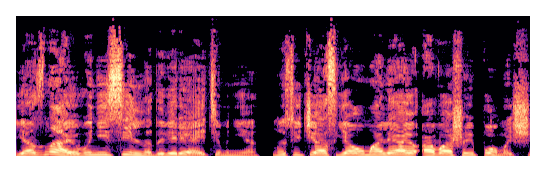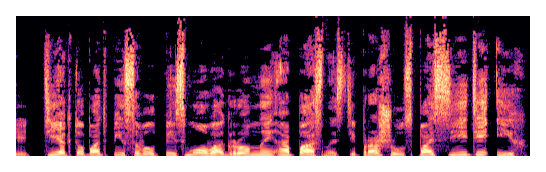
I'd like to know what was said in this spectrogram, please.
Я знаю, вы не сильно доверяете мне, но сейчас я умоляю о вашей помощи. Те, кто подписывал письмо в огромной опасности, прошу, спасите их.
